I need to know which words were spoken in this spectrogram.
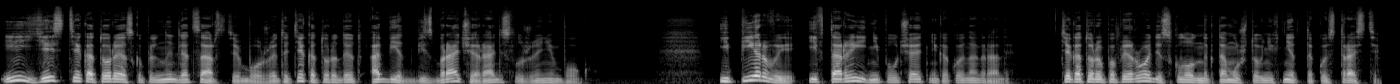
И есть те, которые оскоплены для Царствия Божия. Это те, которые дают обет безбрачия ради служения Богу. И первые, и вторые не получают никакой награды. Те, которые по природе склонны к тому, что у них нет такой страсти,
